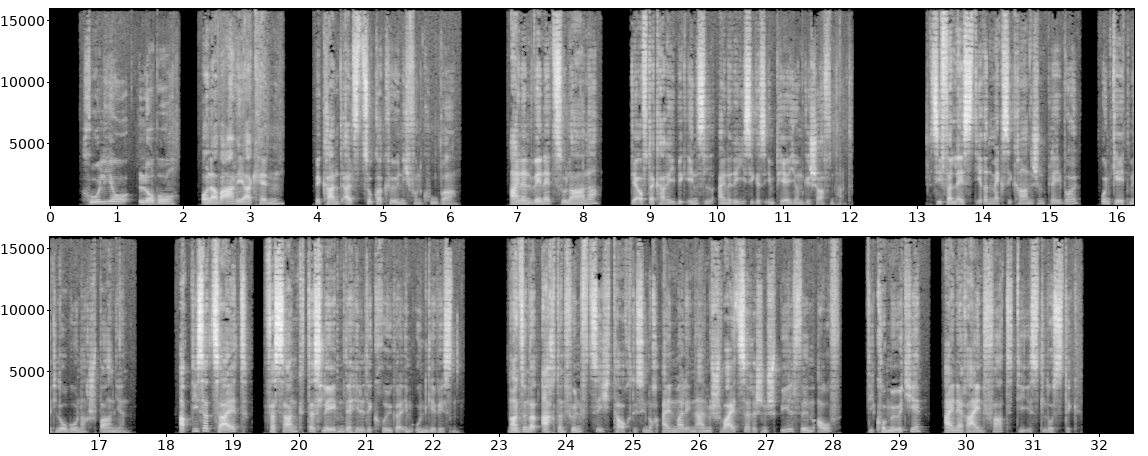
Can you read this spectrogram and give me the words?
Julio Lobo Olavaria kennen, bekannt als Zuckerkönig von Kuba. Einen Venezolaner, der auf der Karibikinsel ein riesiges Imperium geschaffen hat. Sie verlässt ihren mexikanischen Playboy und geht mit Lobo nach Spanien. Ab dieser Zeit versank das Leben der Hilde Krüger im Ungewissen. 1958 tauchte sie noch einmal in einem schweizerischen Spielfilm auf, die Komödie Eine Reinfahrt, die ist lustig.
